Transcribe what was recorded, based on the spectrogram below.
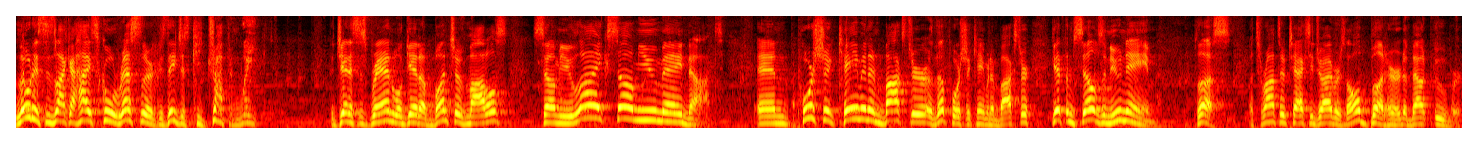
Lotus is like a high school wrestler because they just keep dropping weight. The Genesis brand will get a bunch of models, some you like, some you may not. And Porsche Cayman and Boxster, or the Porsche Cayman and Boxster, get themselves a new name. Plus, a Toronto taxi driver is all butthurt about Uber.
